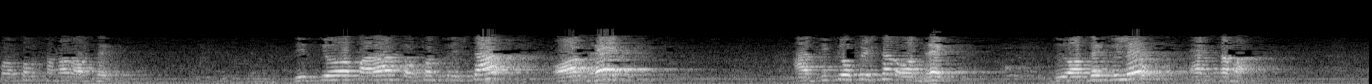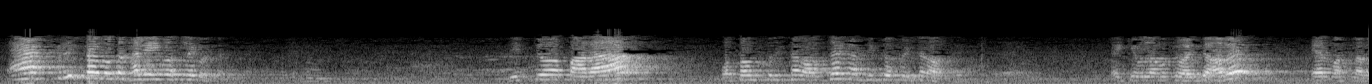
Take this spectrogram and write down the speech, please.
প্রথম সাফার অর্ধেক। দ্বিতীয় পাড়ার প্রথম পৃষ্ঠা অর্ধেক। আর দ্বিতীয় পৃষ্ঠার অর্ধেক। দুই অর্ধেক মিলে এক সাফা এক পৃষ্ঠার মতো খালি এই মশলাই করছেন দ্বিতীয় পাড়া প্রথম পৃষ্ঠার অর্ধেক আর দ্বিতীয় পৃষ্ঠার অর্ধেক। কেবলামুখী হইতে হবে। এর মতলব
